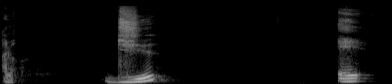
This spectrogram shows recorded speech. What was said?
Alors, Dieu est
